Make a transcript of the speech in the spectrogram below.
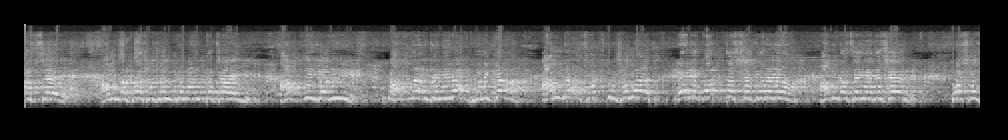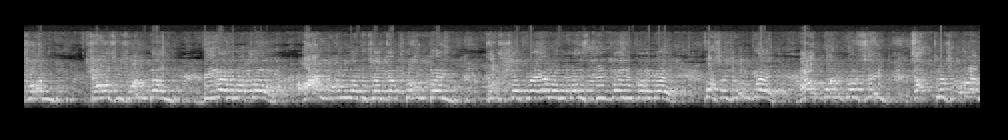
হচ্ছে, আমরা প্রশাসনকে বলতে চাই, আপনি যদি আপনার যে নীরব ভূমিকা, আমরা ছাত্র সমাজ এটা প্রত্যাশা করে না। আমরা চাই এদেশের প্রশাসন, সাহসী সন্তান, বীরের মতো, আর বাংলাদেশের যে প্রান্তেই দর্শকরা এমন পরিস্থিতি তৈরি করবে। প্রশাসনকে আহ্বান করছি, ছাত্র সমাজ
